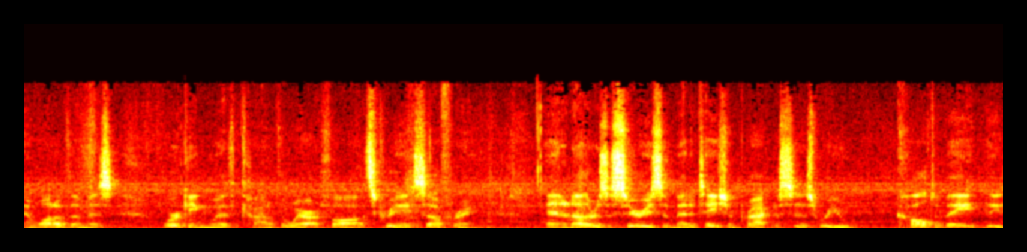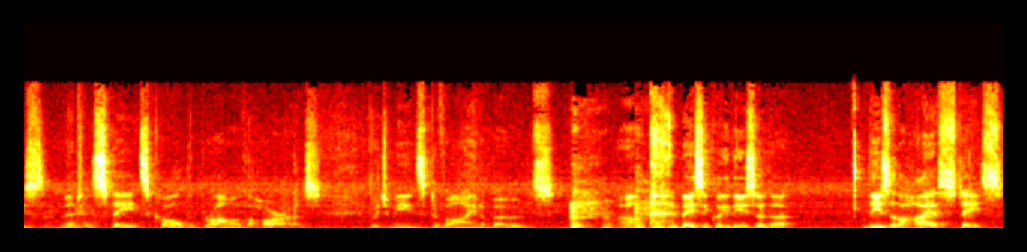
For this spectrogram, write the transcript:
and one of them is working with kind of the way our thoughts create suffering, and another is a series of meditation practices where you cultivate these mental states called the Brahma Viharas, which means divine abodes. Um, basically, these are the these are the highest states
